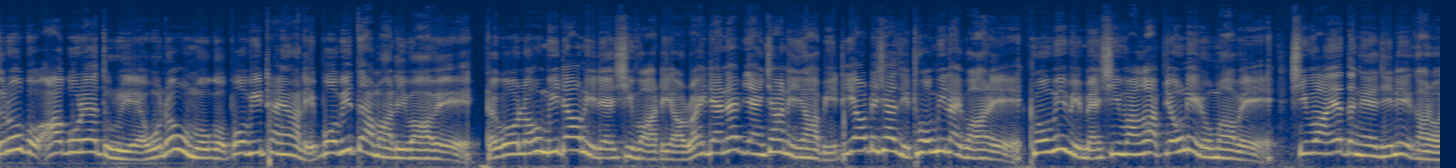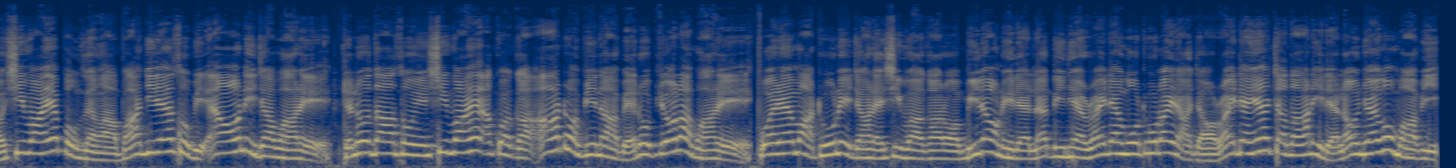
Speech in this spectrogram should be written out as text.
သူတို့ကိုအားကိုးတဲ့သူတွေရဲ့ဝန်တော့ဝန်မိုးကိုပို့ပြီးထိုင်ရလေပို့ပြီးတန်ပါလေပါပဲတကိုယ်လုံးမိတောင်းနေတဲ့ရှီဗာတယောက်ရိုက်တန်နဲ့ပြန်ချနေရပြီးတယောက်တစ်ချက်စီထိုးမိလိုက်ပါတယ်ထိုးမိပြီမဲ့ရှီဗာကပြုံးနေတော့မှပဲရှီဗာရဲ့တငယ်ချင်းတွေကတော့ရှီဗာရဲ့ပုံစံကဘာကြီးလဲဆိုပြီးအံ့ဩနေကြပါတယ်ဒီလိုသာဆိုရင်ရှီဗာရဲ့အကွက်ကအားတော်ပြင်းတာပဲလို့ပြောလာပါတယ်ပွဲထဲမှာထိုးနေကြတဲ့ရှီဗာကတော့မိလောင်နေတဲ့လက်သီးနဲ့ရိုက်တန်ကိုထိုးလိုက်တာကြောင့်ရိုက်တန်ရဲ့ကြောက်သားနေတဲ့လောင်ကျွမ်းကုန်ပါပြီ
